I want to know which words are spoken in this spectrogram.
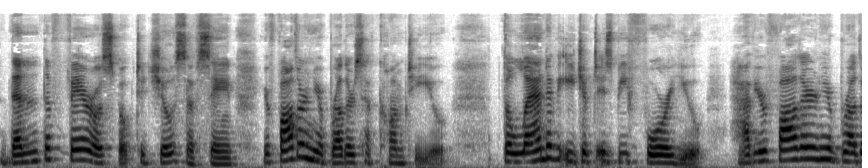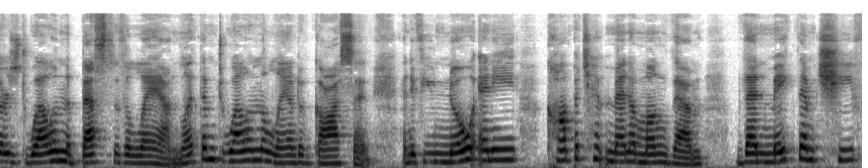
Then the Pharaoh spoke to Joseph, saying, Your father and your brothers have come to you. The land of Egypt is before you. Have your father and your brothers dwell in the best of the land. Let them dwell in the land of Goshen. And if you know any competent men among them, then make them chief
